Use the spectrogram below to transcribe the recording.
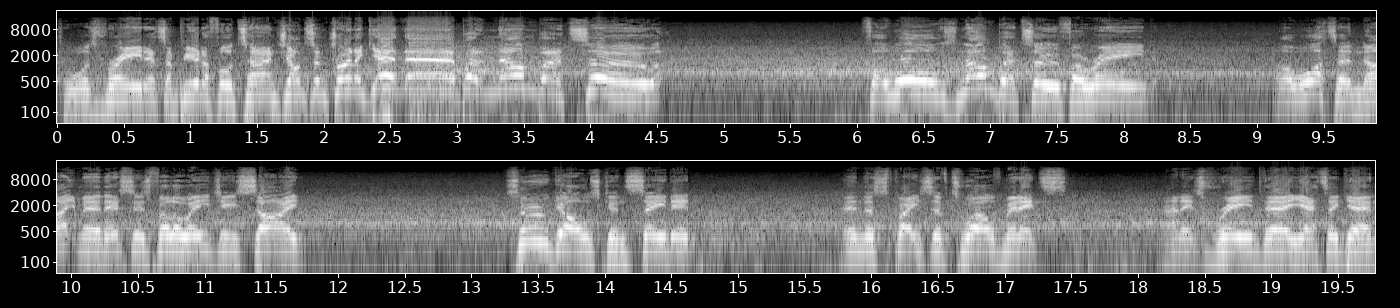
towards Reid. It's a beautiful turn. Johnson trying to get there, but number two for Wolves, number two for Reid. Oh, what a nightmare this is for Luigi's side. Two goals conceded in the space of 12 minutes. And it's Reid there yet again.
